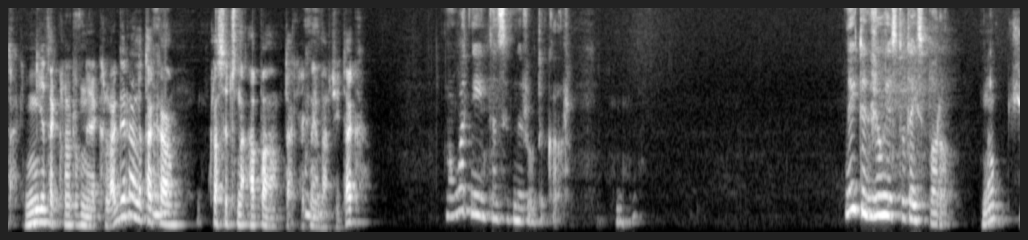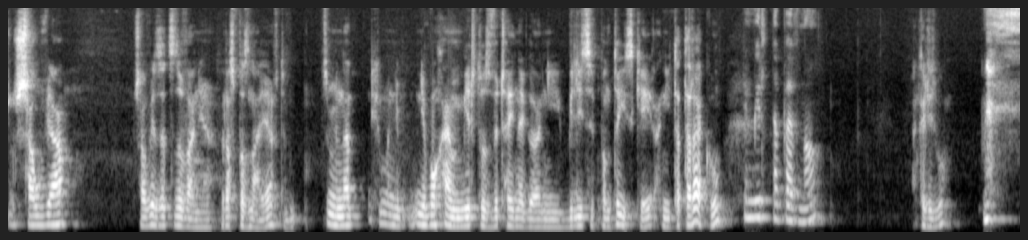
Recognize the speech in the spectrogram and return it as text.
Tak, nie tak klarowny jak lager, ale taka klasyczna apa, tak, jak najbardziej, tak? Ładnie intensywny żółty kolor. No i tych ziół jest tutaj sporo. No, szałwia, szałwia zdecydowanie rozpoznaję. W tym, w sumie na, chyba nie, nie wąchałem mirtu zwyczajnego, ani bilicy pontyjskiej, ani tataraku. Mirt na pewno. A kadzidło?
